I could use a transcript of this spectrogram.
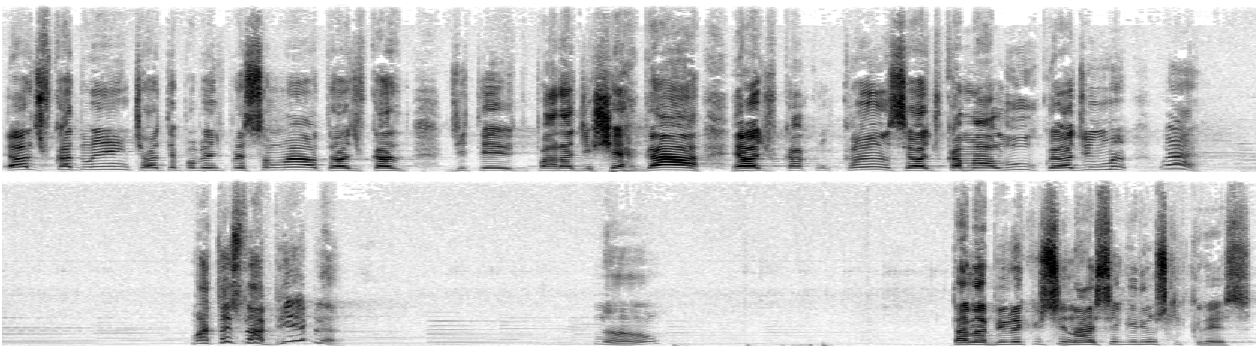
é hora de ficar doente, é hora de ter problema de pressão alta, é hora de, ficar, de, ter, de parar de enxergar, é hora de ficar com câncer, é hora de ficar maluco, é hora de. Ué, mas está isso na Bíblia? Não. Está na Bíblia que os sinais seguiriam os que crescem.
